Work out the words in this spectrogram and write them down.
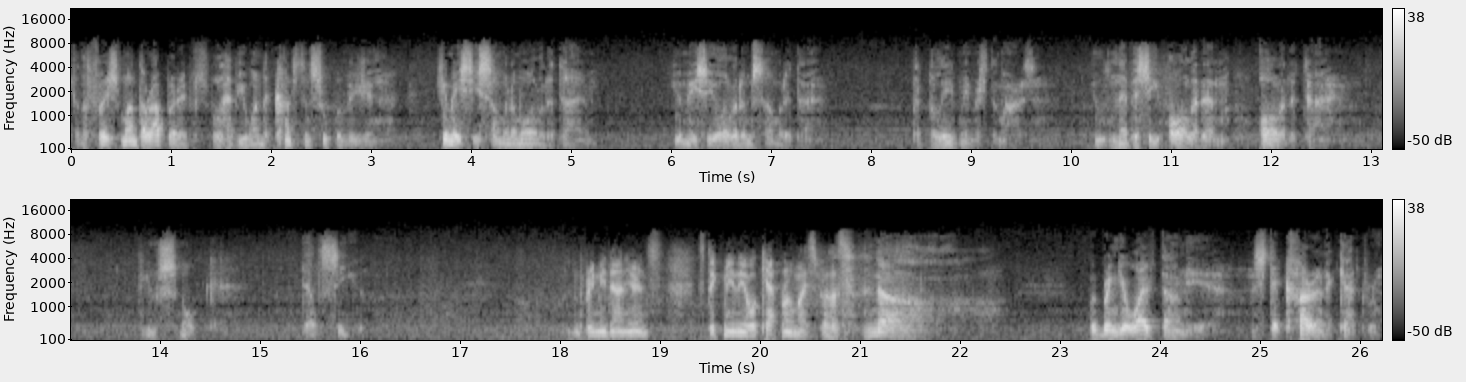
For the first month, our operatives will have you under constant supervision. You may see some of them all at a time. You may see all of them some at a time. But believe me, Mr. Morrison, you'll never see all of them all at a time. You smoke, they'll see you. You can bring me down here and s- stick me in the old cat room, I suppose. No. We'll bring your wife down here. And stick her in a cat room.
